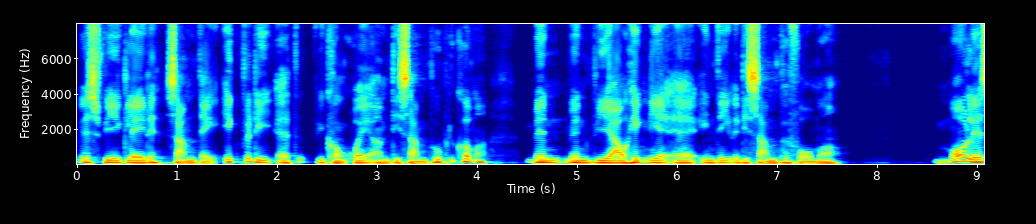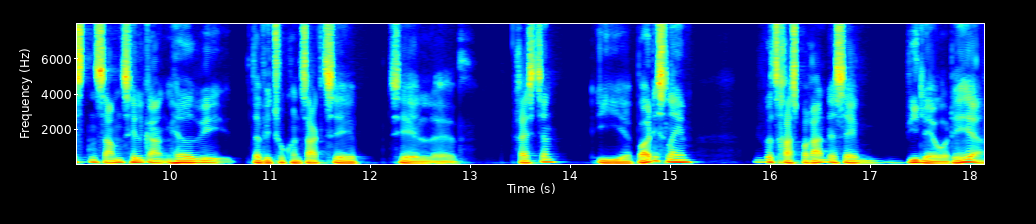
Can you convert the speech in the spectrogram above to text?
hvis vi ikke lagde det samme dag. Ikke fordi, at vi konkurrerer om de samme publikummer, men, men vi er afhængige af en del af de samme performere. More less den samme tilgang havde vi, da vi tog kontakt til, til øh, Christian i Bodyslam. Body Slam. Vi var transparente og sagde, vi laver det her.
